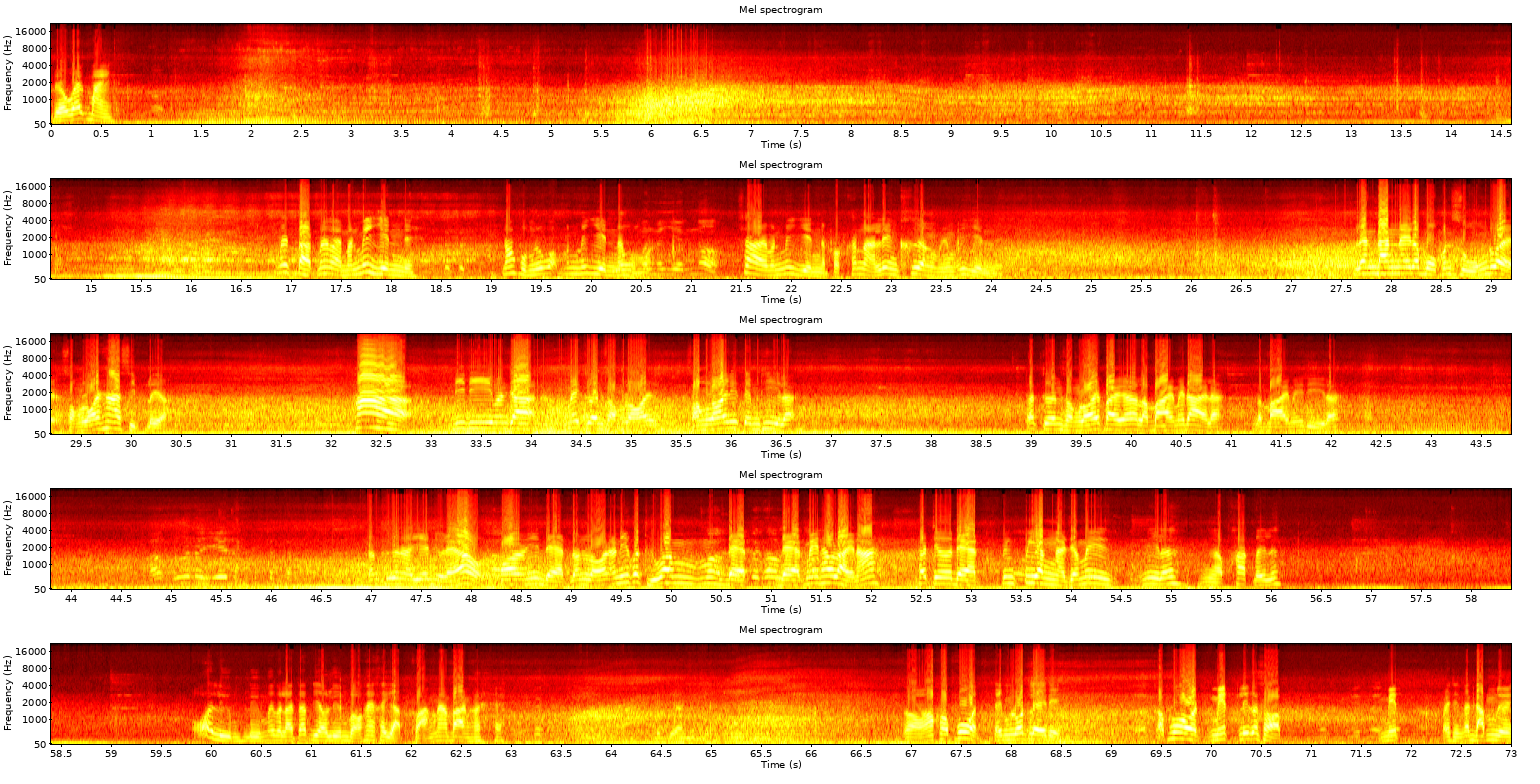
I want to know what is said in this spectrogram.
เดี๋ยวแวกใหม่ ตัดไม่อะไรมันไม่เย็นดิน้องผมรู้ว่ามันไม่เย็นนะผมมัว่านไม่เย็นเนาะใช่ มันไม่เย็นอะปกขนาดเร่งเครื่องมันยังไม่เย็นเลย แรงดันในระบบมันสูงด้วย 250 เลยอะ ถ้าดีๆ มันจะไม่เกิน 200 200 นี่เต็มที่แล้ว ถ้าเกิน 200 ไปแล้วระบายไม่ได้แล้ว ระบายไม่ดีแล้วกลางคืนน่ะเย็น กลางคืนอะเย็นอยู่แล้ว พอนี่แดดร้อนๆอันนี้ก็ถือว่าแดดแดดไม่เท่าไหร่นะ ถ้าเจอแดดเปรี้ยงๆอะจะไม่นี่เลยเหงื่อพักเลยเลยโอ้ยลืมลืมไม่เป็นไรแป๊บเดียวลืมบอกให้ขยับขวางหน้าบ้านเขาเด็กเดียอ๋อข้าวโพดเต็มรถเลยดิข้าวโพดเม็ดหรือกระสอบ เม็ดไปถึงก็ดำเลย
